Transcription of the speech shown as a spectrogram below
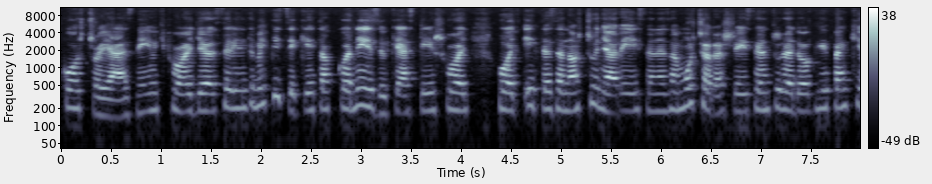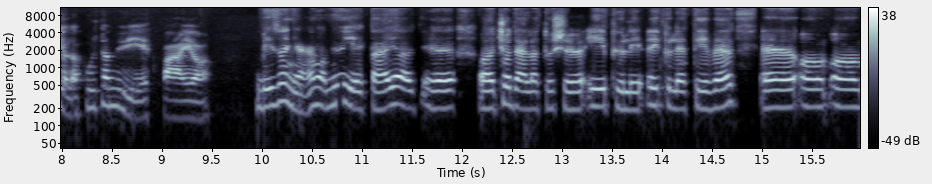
korcsolyázni, úgyhogy szerintem egy picikét akkor nézzük ezt is, hogy, hogy itt ezen a csúnya részen, ezen a mocsaras részen tulajdonképpen kialakult a műjégpálya. Bizonyám, a műjégpálya a csodálatos épületével. A, a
